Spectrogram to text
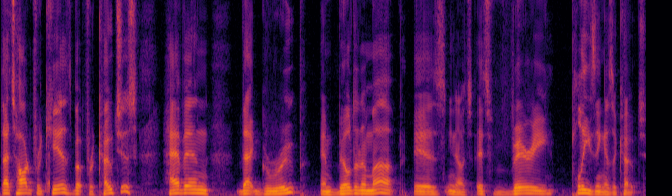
That's hard for kids, but for coaches, having that group and building them up is you know it's, it's very pleasing as a coach.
